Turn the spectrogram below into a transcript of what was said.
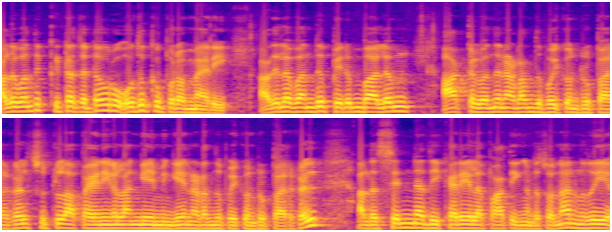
அது வந்து கிட்டத்தட்ட ஒரு ஒதுக்குப்புறம் மாதிரி. அதில் வந்து பெரும்பாலும் ஆட்கள் வந்து நடந்து போய் கொண்டிருப்பார்கள். சுற்றுலா பயணிகள் அங்கேயும் இங்கேயும் நடந்து போய் கொண்டிருப்பார்கள். அந்த செந்நதி கரையில் பார்த்தீங்கன்னு சொன்னால் நிறைய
